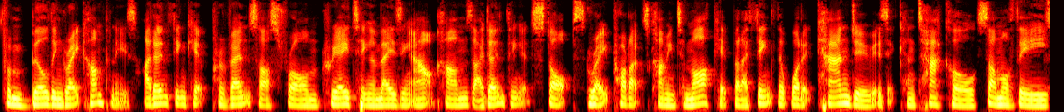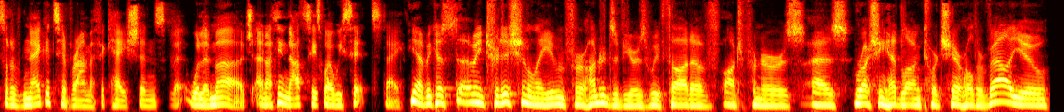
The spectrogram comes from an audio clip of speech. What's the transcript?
from building great companies. I don't think it prevents us from creating amazing outcomes. I don't think it stops great products coming to market, but I think that what it can do is it can tackle some of the sort of negative ramifications that will emerge. And I think that's where we sit today. Yeah, because I mean, traditionally, even for hundreds of years, we've thought of entrepreneurs as rushing headlong toward shareholder value,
